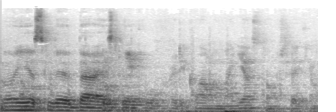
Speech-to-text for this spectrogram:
ну, если, да, если... крупнику, рекламным агентствам всяким.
